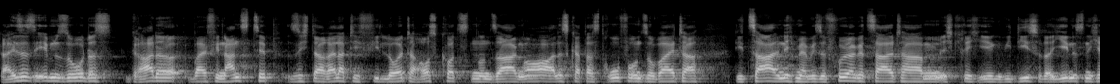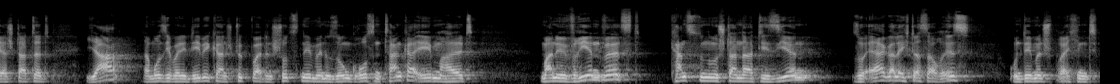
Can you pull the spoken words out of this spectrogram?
Da ist es eben so, dass gerade bei Finanztipp sich da relativ viele Leute auskotzen und sagen, oh, alles Katastrophe und so weiter. Die zahlen nicht mehr, wie sie früher gezahlt haben. Ich kriege irgendwie dies oder jenes nicht erstattet. Ja, da muss ich aber die DBK ein Stück weit in Schutz nehmen, wenn du so einen großen Tanker eben halt manövrieren willst, kannst du nur standardisieren, so ärgerlich das auch ist. Und dementsprechend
